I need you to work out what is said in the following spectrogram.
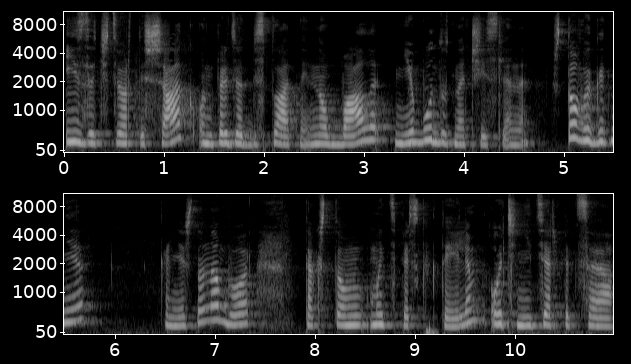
и за четвертый шаг он придет бесплатный но баллы не будут начислены. Что выгоднее? Конечно набор. Так что мы теперь с коктейлем. Очень не терпится.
